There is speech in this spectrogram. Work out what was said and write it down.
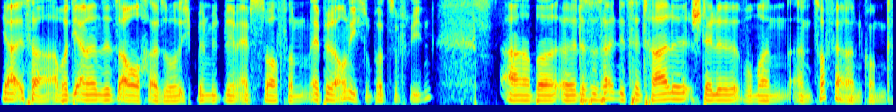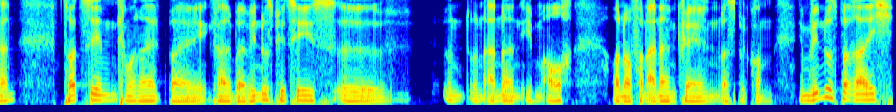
Ja, ist er, aber die anderen sind es auch. Also ich bin mit dem App Store von Apple auch nicht super zufrieden. Aber äh, das ist halt eine zentrale Stelle, wo man an Software rankommen kann. Trotzdem kann man halt bei, gerade bei Windows-PCs äh, und, und anderen eben auch, auch noch von anderen Quellen was bekommen. Im Windows-Bereich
